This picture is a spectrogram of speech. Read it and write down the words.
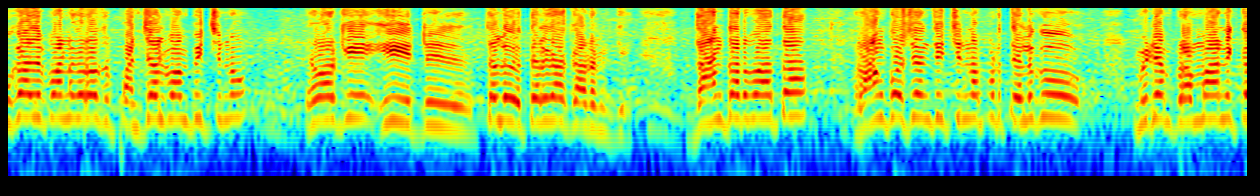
ఉగాది పండుగ రోజు పంచాలు పంపించినాం. ఎవరికి? ఈ తెలుగు తెలుగు అకాడమీకి. దాని తర్వాత రాంగ్ క్వశ్చన్స్ ఇచ్చినప్పుడు తెలుగు మీడియం ప్రమాణిక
